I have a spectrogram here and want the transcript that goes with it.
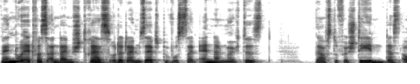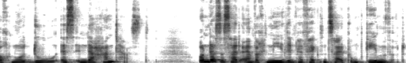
Wenn du etwas an deinem Stress oder deinem Selbstbewusstsein ändern möchtest, darfst du verstehen, dass auch nur du es in der Hand hast und dass es halt einfach nie den perfekten Zeitpunkt geben wird.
